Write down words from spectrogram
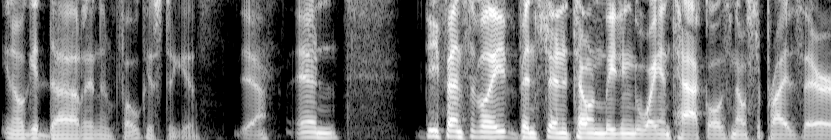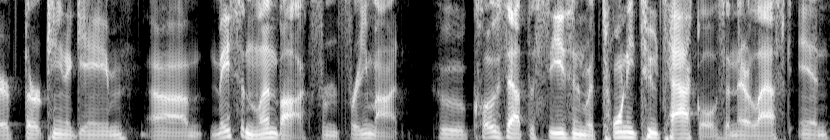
you know, get dialed in and focused again. Yeah. And defensively, Vince Genatone leading the way in tackles. No surprise there. 13 a game. Um, Mason Limbach from Fremont, who closed out the season with 22 tackles in their last in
